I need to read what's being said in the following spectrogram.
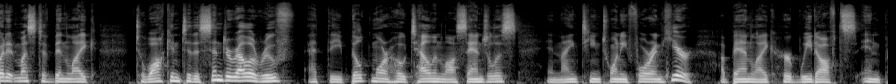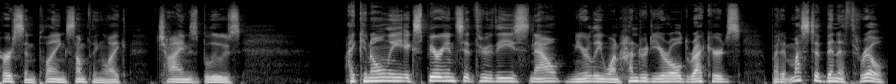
What it must have been like to walk into the Cinderella roof at the Biltmore Hotel in Los Angeles in 1924 and hear a band like Herb Wiedoeft's in person playing something like Chimes Blues. I can only experience it through these now nearly 100 year old records, but it must have been a thrill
